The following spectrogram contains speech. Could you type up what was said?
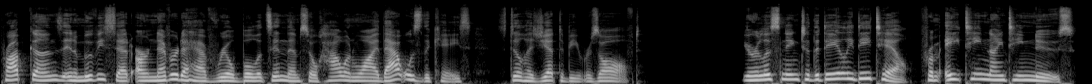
Prop guns in a movie set are never to have real bullets in them, so how and why that was the case still has yet to be resolved. You're listening to the Daily Detail from 1819 News.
